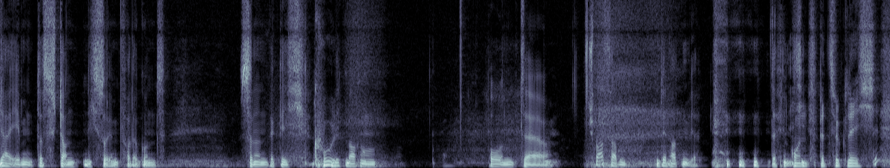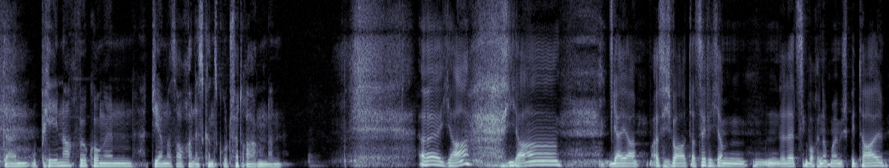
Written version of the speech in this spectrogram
ja, eben, das stand nicht so im Vordergrund, sondern wirklich cool. mitmachen und äh, Spaß haben. Und den hatten wir. und bezüglich deinen OP-Nachwirkungen, die haben das auch alles ganz gut vertragen dann. Äh, ja, ja, ja, ja. Also ich war tatsächlich am, in der letzten Woche nochmal im Spital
